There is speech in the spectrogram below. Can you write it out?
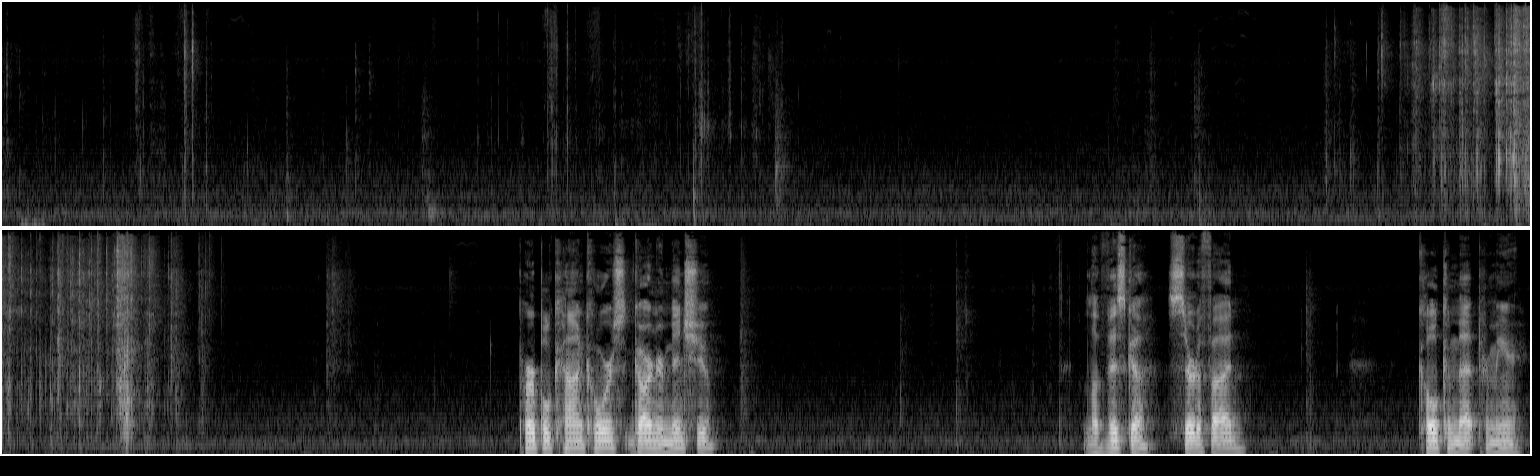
Purple Concourse, Gardner Minshew. Laviska, certified. Cole Kmet, Premier.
